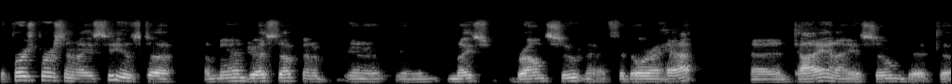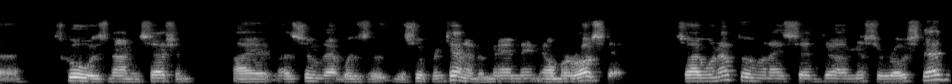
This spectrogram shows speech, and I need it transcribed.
the first person I see is a man dressed up in a in a, in a nice brown suit and a fedora hat and tie, and I assumed that uh, school was not in session. I assumed that was the, the, superintendent, a man named Elmer Rosted. So I went up to him and I said, uh, "Mr. Rosted,"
